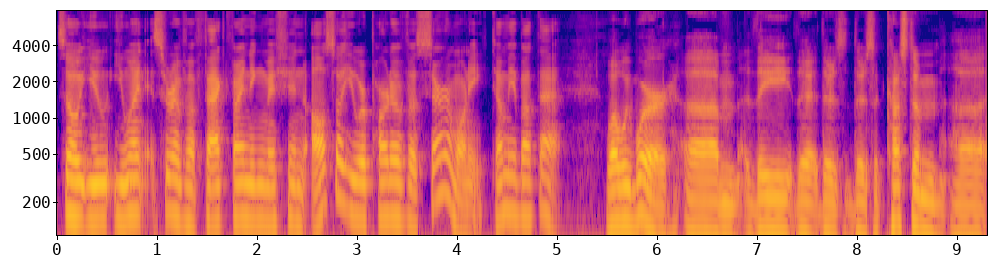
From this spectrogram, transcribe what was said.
So you you went sort of a fact finding mission. Also, you were part of a ceremony. Tell me about that. Well, we were. Um, the, the, there's there's a custom uh,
